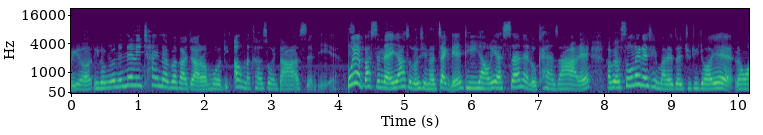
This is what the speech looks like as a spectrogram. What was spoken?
ပြီးတော့ဒီလိုမျိုးနည်းနည်းလေးခြိုက်တဲ့ဘက်ကကြတော့မို့လို့ဒီအောက်နှခမ်းဆိုရင်ဒါအဆင်ပြေရ။မို့ရဲ့ personal အရဆိုလို့ရှိရင်တော့ကြိုက်တယ်ဒီအရောင်လေးကစမ်းတယ်လို့ခံစားရတယ်။နောက်ပြီးတော့ဆိုးလိုက်တဲ့အချိန်မှာလည်းသူ Judy Doll ရဲ့လုံးဝ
